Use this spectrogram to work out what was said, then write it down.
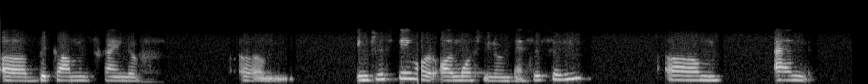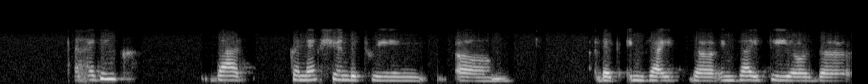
uh, becomes kind of um, interesting or almost you know necessary. Um, and I think that connection between um, like anxiety, the anxiety or the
